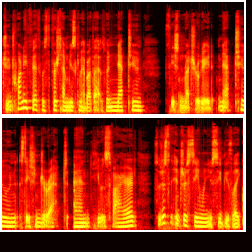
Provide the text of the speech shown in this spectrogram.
June 25th was the first time news came out about that. It was when Neptune station retrograde, Neptune station direct, and he was fired. So just interesting when you see these like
